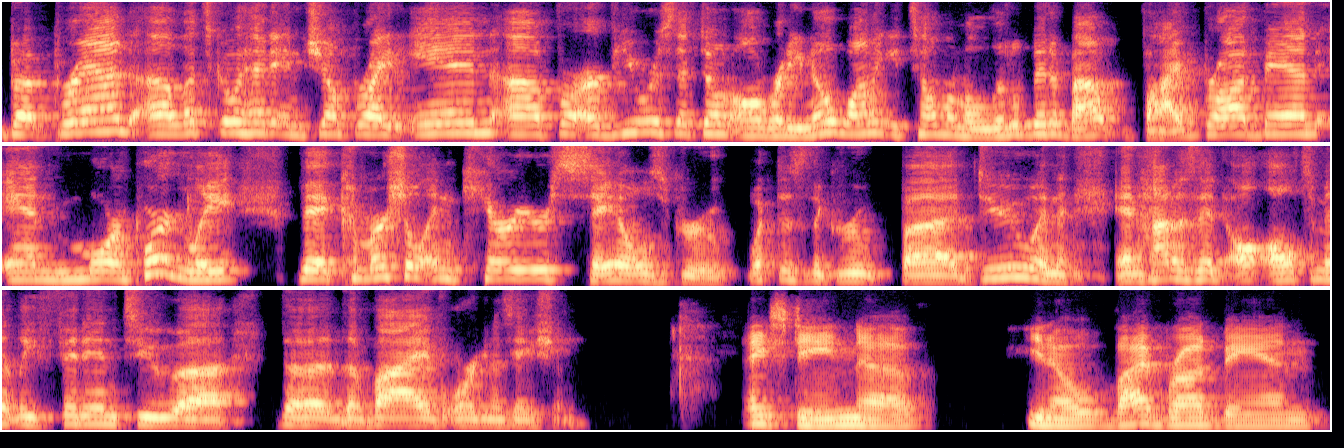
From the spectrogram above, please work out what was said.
but Brad, uh, let's go ahead and jump right in. Uh, for our viewers that don't already know, why don't you tell them a little bit about Vyve Broadband and, more importantly, the commercial and carrier sales group? What does the group uh, do, and and how does it ultimately fit into uh, the the Vyve organization? Thanks, Dean. Uh, you know, Vyve Broadband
